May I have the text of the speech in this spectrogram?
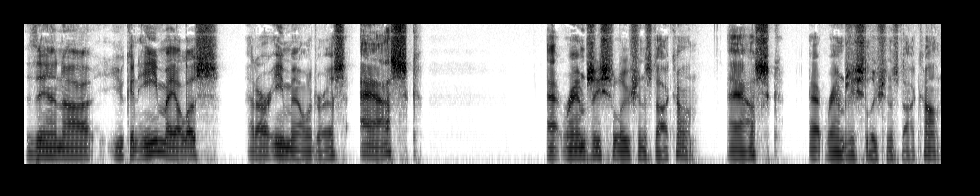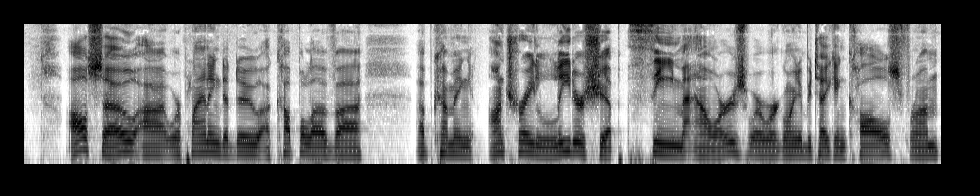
then uh, you can email us at our email address ask at ramseysolutions.com. Ask at ramseysolutions.com. Also, uh, we're planning to do a couple of uh, upcoming EntreLeadership theme hours where we're going to be taking calls from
